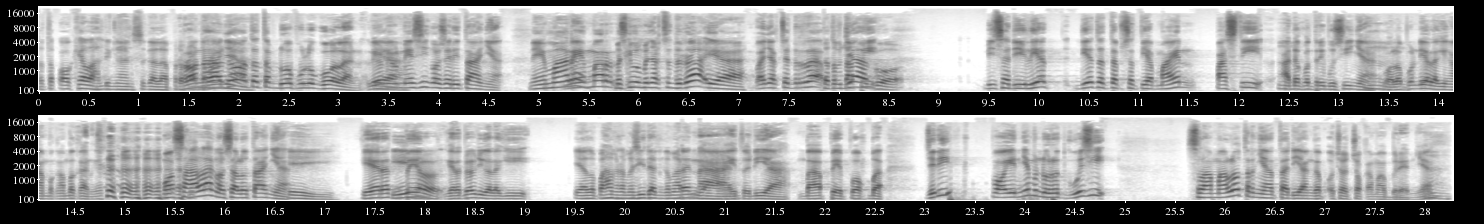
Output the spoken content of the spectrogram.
Tetap oke lah dengan segala Ronaldo performanya. tetap 20 golan. Lionel Iya. Messi nggak usah ditanya. Neymar, Neymar meskipun banyak cedera ya banyak cedera. tetap tapi jago. Bisa dilihat dia tetap setiap main pasti Hmm. ada kontribusinya walaupun dia lagi ngambek-ngambekan kan. Mau salah nggak usah lu tanya. Eh, Gareth Ini. Bale, Gareth Bale juga lagi ya lo paham sama Zidane kemarin nah kan. itu dia Mbappe, Pogba. Jadi poinnya menurut gue sih selama lo ternyata dianggap oh, cocok sama brandnya, Hmm.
